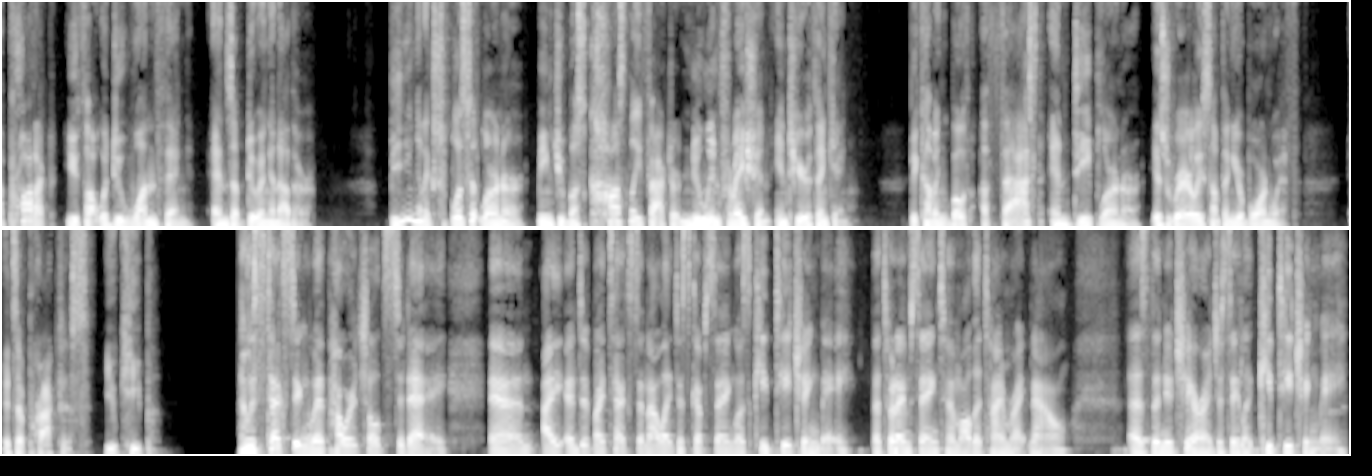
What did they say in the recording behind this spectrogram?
A product you thought would do one thing ends up doing another. Being an explicit learner means you must constantly factor new information into your thinking. Becoming both a fast and deep learner is rarely something you're born with. It's a practice you keep. I was texting with Howard Schultz today, and I ended my text, and all I just kept saying was, Keep teaching me. That's what I'm saying to him all the time right now. As the new chair, I just say, like, keep teaching me.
